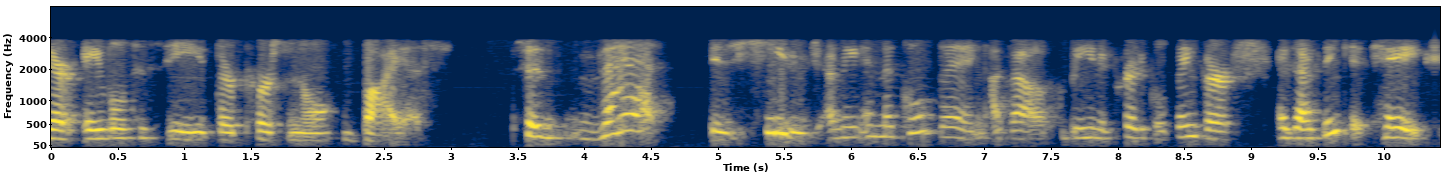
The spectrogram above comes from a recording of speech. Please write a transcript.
they're able to see their personal bias. So that is huge. I mean, and the cool thing about being a critical thinker is I think it takes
